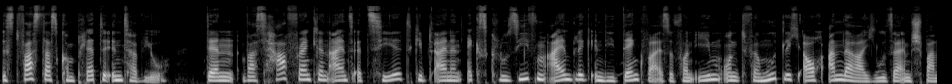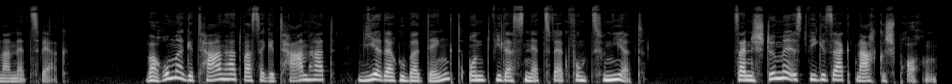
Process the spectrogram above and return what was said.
ist fast das komplette Interview. Denn was H. Franklin 1 erzählt, gibt einen exklusiven Einblick in die Denkweise von ihm und vermutlich auch anderer User im Spanner-Netzwerk. Warum er getan hat, was er getan hat, wie er darüber denkt und wie das Netzwerk funktioniert. Seine Stimme ist wie gesagt nachgesprochen.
